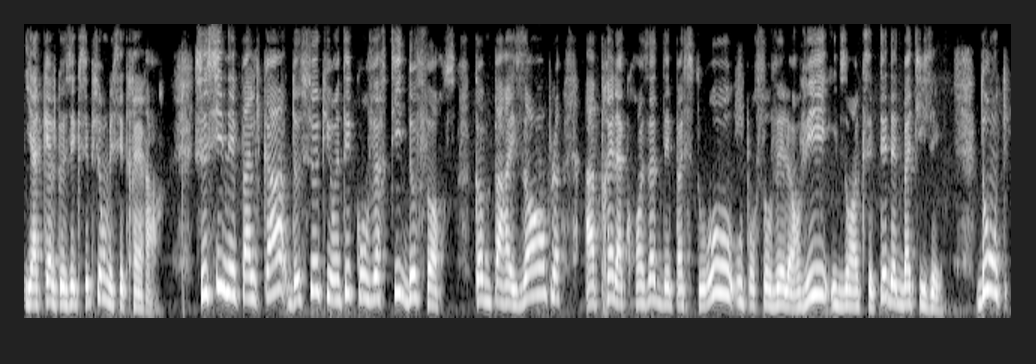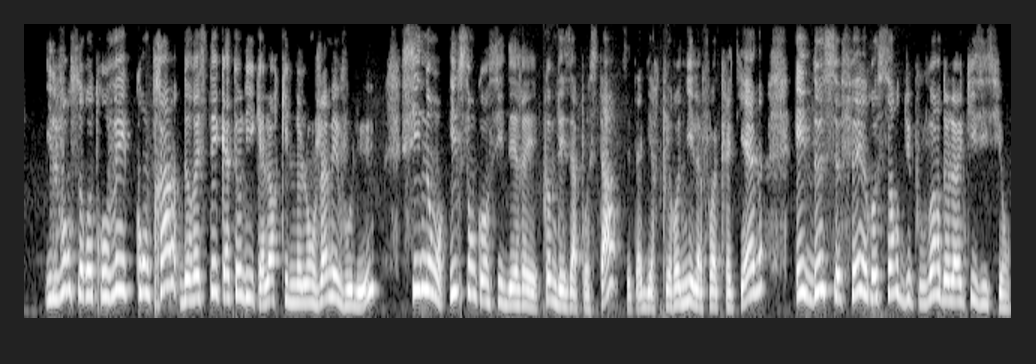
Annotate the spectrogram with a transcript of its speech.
Il y a quelques exceptions, mais c'est très rare. Ceci n'est pas le cas de ceux qui ont été convertis de force, comme par exemple après la croisade des Pastoureaux, où pour sauver leur vie, ils ont accepté d'être baptisés. Donc, ils vont se retrouver contraints de rester catholiques alors qu'ils ne l'ont jamais voulu. Sinon, ils sont considérés comme des apostats, c'est-à-dire qui renient la foi chrétienne, et de ce fait ressortent du pouvoir de l'Inquisition.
